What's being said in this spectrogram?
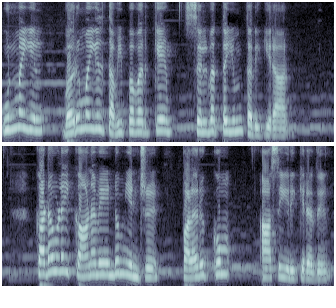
உண்மையில் வறுமையில் தவிப்பவர்க்கே செல்வத்தையும் தருகிறார். கடவுளை காண வேண்டும் என்று பலருக்கும் ஆசை இருக்கிறது.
